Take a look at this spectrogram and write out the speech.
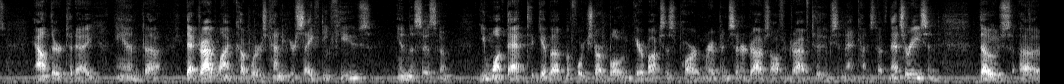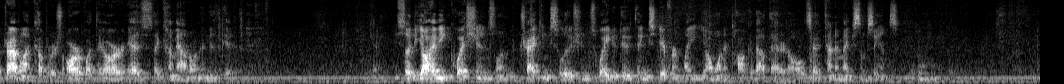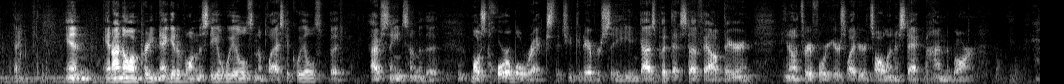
out there today. And uh, that driveline coupler is kind of your safety fuse in the system. You want that to give up before you start blowing gearboxes apart and ripping center drives off of drive tubes and that kind of stuff. And that's the reason those uh, driveline couplers are what they are as they come out on a new pivot. Okay, so do y'all have any questions on tracking solutions, way to do things differently? Y'all want to talk about that at all? Does that kind of make some sense? Okay, and, and I know I'm pretty negative on the steel wheels and the plastic wheels, but I've seen some of the most horrible wrecks that you could ever see. And guys put that stuff out there and, you know, three or four years later, it's all in a stack behind the barn.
